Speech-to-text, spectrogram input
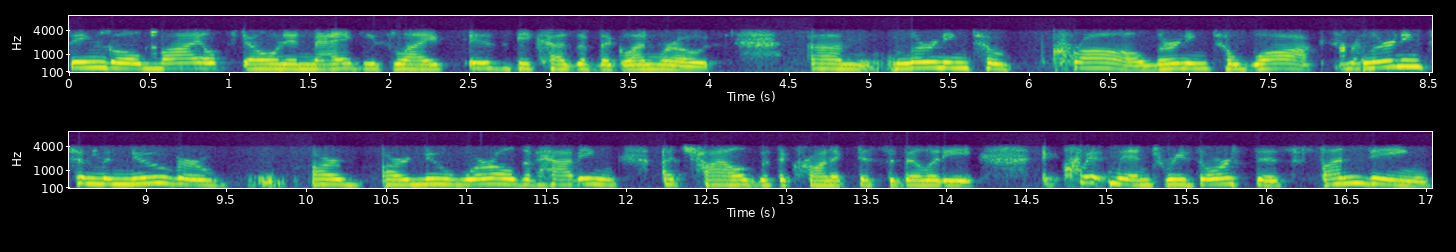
single milestone in Maggie's life is because of the Glenrose. Um, learning to crawl, learning to walk, learning to maneuver our our new world of having a child with a chronic disability, equipment, resources, funding,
